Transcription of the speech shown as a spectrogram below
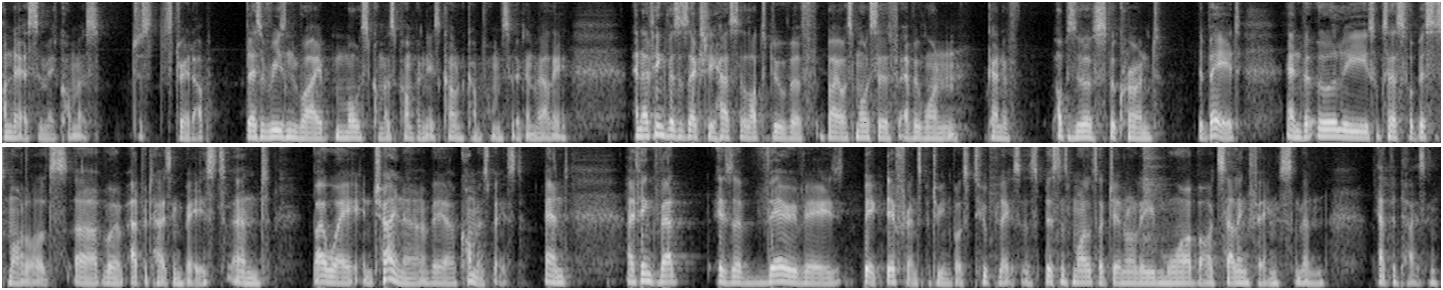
underestimate commerce, just straight up. There's a reason why most commerce companies can't come from Silicon Valley. And I think this is actually has a lot to do with by osmosis, everyone kind of observes the current debate. And the early successful business models uh, were advertising based. And by the way, in China, they are commerce based. And I think that is a very, very big difference between those two places. Business models are generally more about selling things than advertising.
